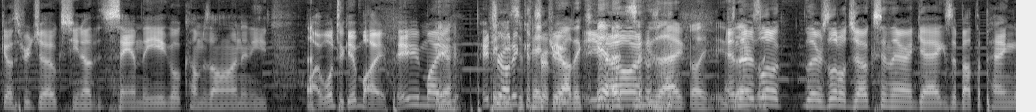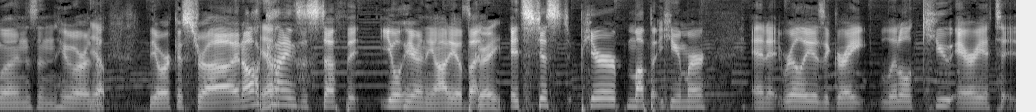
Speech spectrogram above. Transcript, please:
go through jokes. You know, Sam the Eagle comes on, and he, I want to give my pay my yeah. patriotic He's a contribute. patriotic. you yes, know? exactly, exactly. And there's little there's little jokes in there and gags about the penguins and who are Yep. the, the orchestra and all Yep. kinds of stuff that you'll hear in the audio. but great. it's just pure Muppet humor, and it really is a great little cute area to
